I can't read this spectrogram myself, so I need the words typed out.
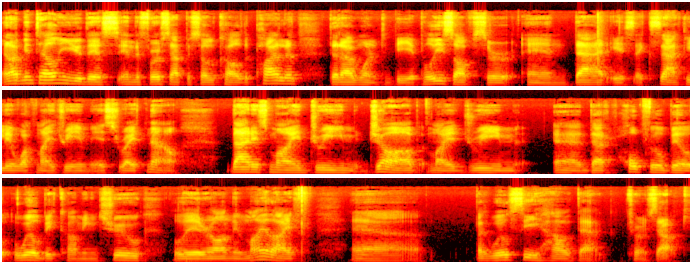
And I've been telling you this in the first episode called The Pilot that I wanted to be a police officer, and that is exactly what my dream is right now. That is my dream job, my dream uh, that hopefully will, will be coming true later on in my life. Uh, but we'll see how that turns out.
